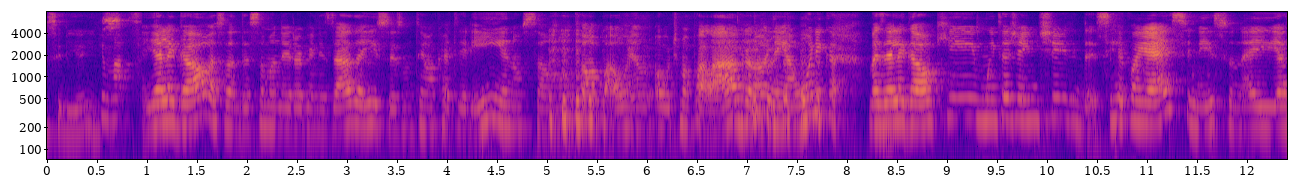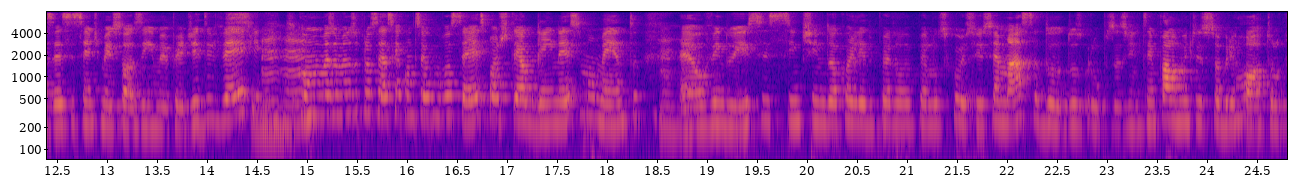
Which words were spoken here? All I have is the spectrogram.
Seria Que isso. massa. E é legal essa, dessa maneira organizada isso, vocês não têm uma carteirinha, não são, não são a, a- a última palavra, nem a única, mas é legal que muita gente se reconhece nisso, né? E às vezes se sente meio sozinho, meio perdido e vê que, que como mais ou menos o processo que aconteceu com vocês, pode ter alguém nesse momento é, ouvindo isso e se sentindo acolhido pelo, pelo discurso. Isso é massa do- dos grupos, a gente sempre fala muito isso sobre rótulo,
